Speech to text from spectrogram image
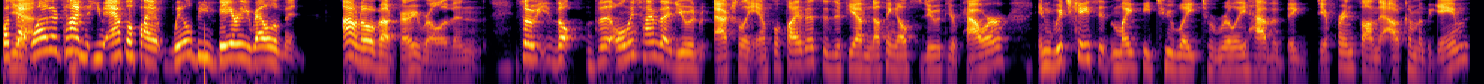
But yeah. that one other time that you amplify it will be very relevant. I don't know about very relevant. So the the only time that you would actually amplify this is if you have nothing else to do with your power, in which case it might be too late to really have a big difference on the outcome of the game.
